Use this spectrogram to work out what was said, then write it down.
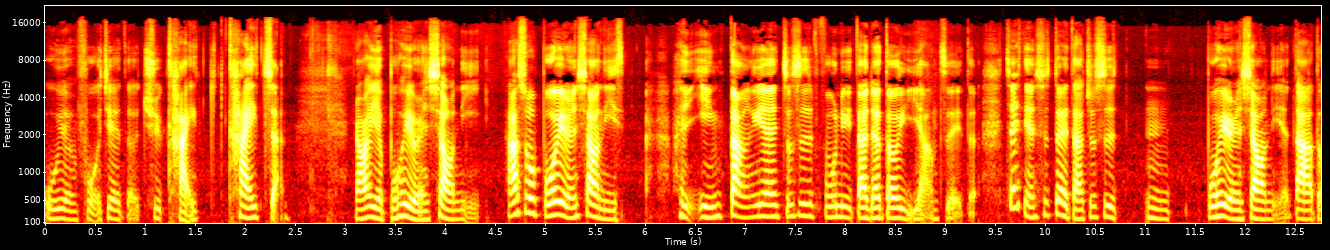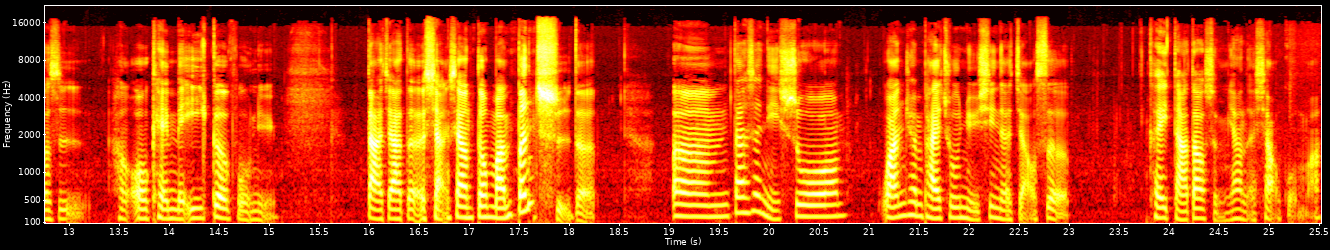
无缘佛界的去开开展，然后也不会有人笑你。他说不会有人笑你很淫荡，因为就是腐女大家都一样之类的，这一点是对的。就是嗯，不会有人笑你，大家都是很 OK。每一个腐女，大家的想象都蛮奔驰的。嗯，但是你说完全排除女性的角色。可以达到什么样的效果吗？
